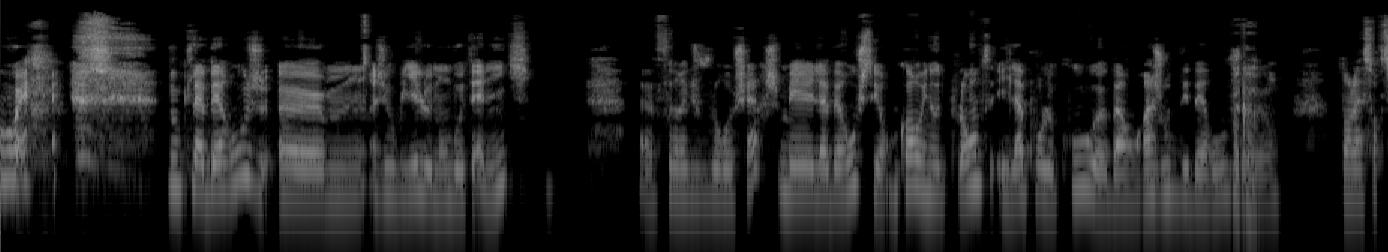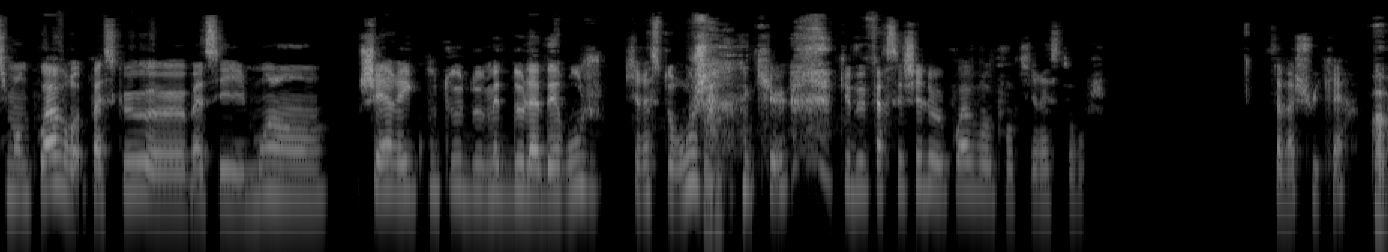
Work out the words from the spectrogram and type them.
ouais. Donc la baie rouge, euh, j'ai oublié le nom botanique. Euh, faudrait que je vous le recherche, mais la baie rouge c'est encore une autre plante et là pour le coup, euh, bah, on rajoute des baies rouges dans l'assortiment de poivre parce que bah, c'est moins cher et coûteux de mettre de la baie rouge qui reste rouge que, que de faire sécher le poivre pour qu'il reste rouge. Ça va, je suis claire? Ah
